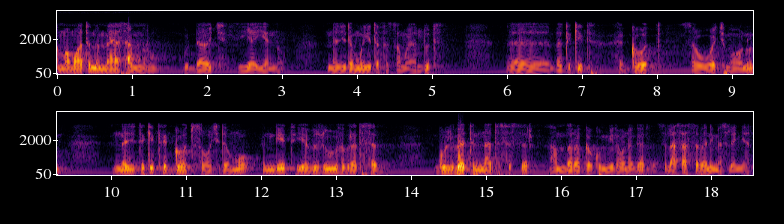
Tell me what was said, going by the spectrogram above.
አሟሟትም የማያሳምሩ ጉዳዮች እያየን ነው። እነዚህ ደግሞ እየተፈጸሙ ያሉት በጥቂት ህገወጥ ሰዎች መሆኑን እነዚህ ጥቂት ህገወጥ ሰዎች ደግሞ እንዴት የብዙ ህብረተሰብ ጉልበትና ትስስር አንበረከኩ የሚለው ነገር ስላሳሰበን ይመስለኛል።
